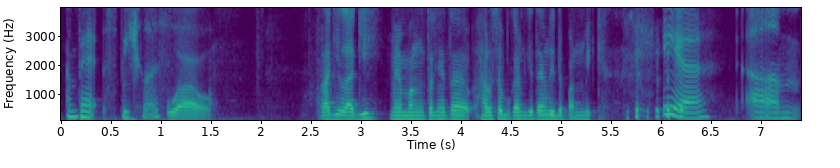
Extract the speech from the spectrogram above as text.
sampai speechless. Wow. Lagi-lagi memang ternyata harusnya bukan kita yang di depan mic. iya. em,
